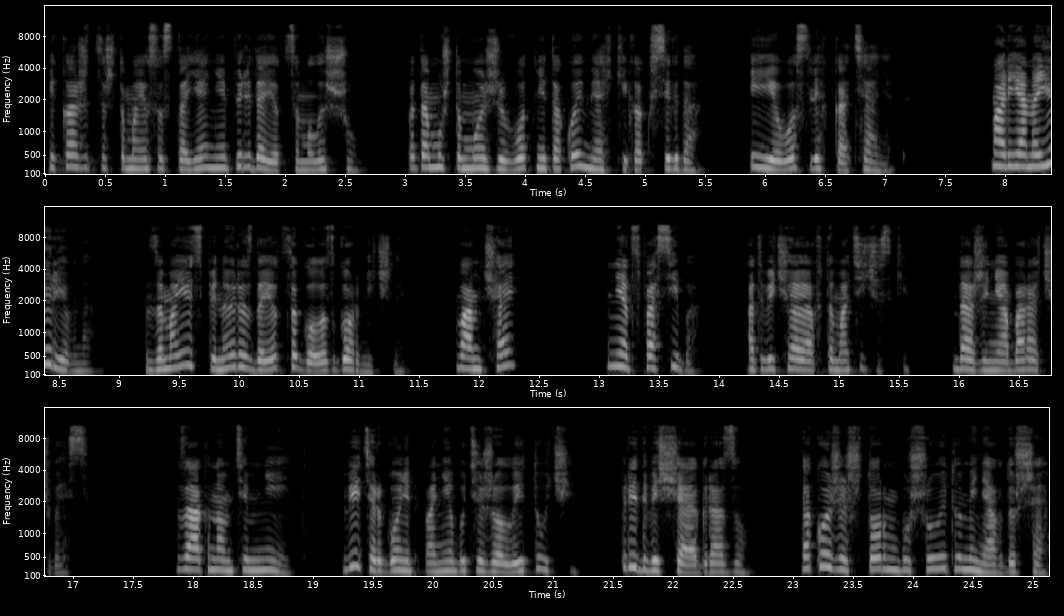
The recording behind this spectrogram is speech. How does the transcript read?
И кажется, что мое состояние передается малышу. Потому что мой живот не такой мягкий, как всегда. И его слегка тянет. «Марьяна Юрьевна!» За моей спиной раздается голос горничной. «Вам чай?» «Нет, спасибо», — отвечаю автоматически, даже не оборачиваясь. За окном темнеет. Ветер гонит по небу тяжелые тучи, предвещая грозу. Такой же шторм бушует у меня в душе.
